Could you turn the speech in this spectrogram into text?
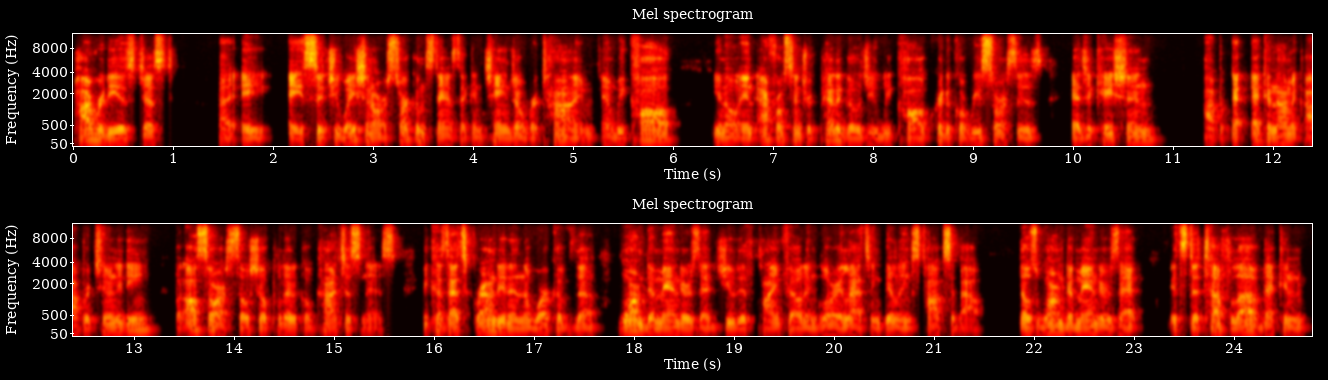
Poverty is just a, a, a situation or a circumstance that can change over time. And we call, you know, in Afrocentric pedagogy, we call critical resources education, op economic opportunity, but also our social political consciousness, because that's grounded in the work of the warm demanders that Judith Kleinfeld and Gloria Ladson-Billings talks about. Those warm demanders that it's the tough love that can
